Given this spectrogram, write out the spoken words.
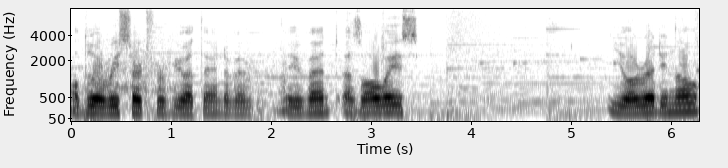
I'll do a research review at the end of the event, as always. You already know.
